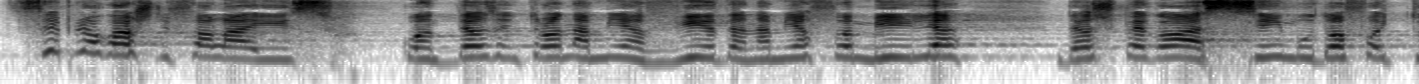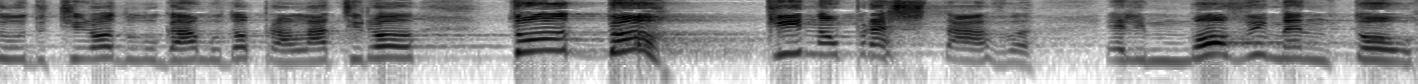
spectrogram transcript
sempre eu gosto de falar isso. Quando Deus entrou na minha vida, na minha família, Deus pegou assim, mudou foi tudo, tirou do lugar, mudou para lá, tirou tudo que não prestava. Ele movimentou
